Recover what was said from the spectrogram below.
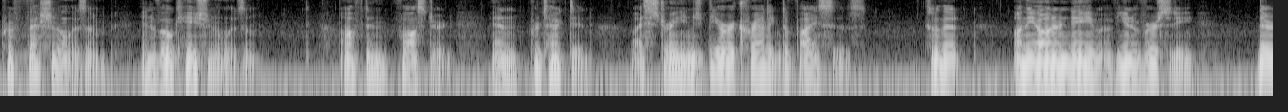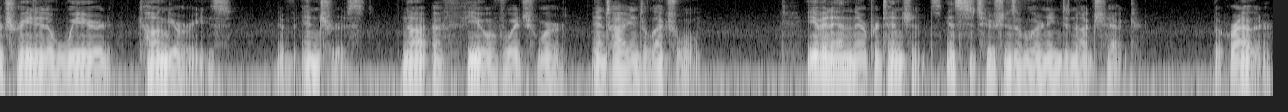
professionalism, and vocationalism, often fostered and protected by strange bureaucratic devices, so that on the honored name of university there traded a weird congeries of interest, not a few of which were anti intellectual. Even in their pretensions, institutions of learning did not check, but rather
